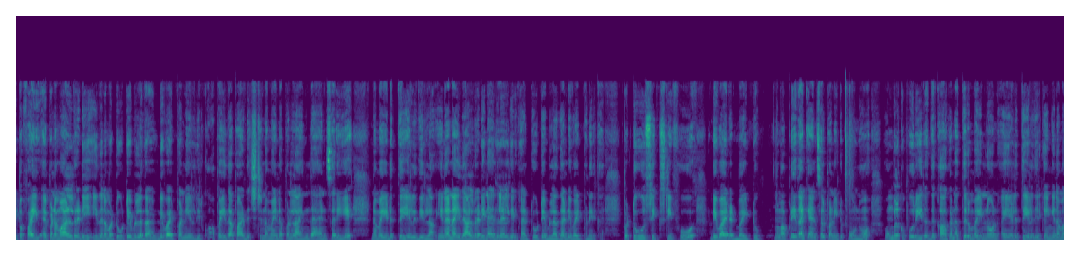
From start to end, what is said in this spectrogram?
இப்போ ஃபைவ் இப்போ நம்ம ஆல்ரெடி இதை நம்ம டூ டேபிளில் தான் டிவைட் பண்ணி எழுதியிருக்கோம். அப்போ இதை அப்போ அடிச்சுட்டு நம்ம என்ன பண்ணலாம்? இந்த ஆன்சரையே நம்ம எடுத்து எழுதிடலாம். ஏன்னா நான் இது ஆல்ரெடி நான் இதில் எழுதியிருக்கேன்? டூ டேபிளாக தான் டிவைட் பண்ணியிருக்கேன். இப்போ two sixty four divided by two நம்ம அப்படியே தான் கேன்சல் பண்ணிட்டு போகணும். உங்களுக்கு புரியறதுக்காக நான் திரும்ப இன்னொன்று எழுத்து எழுதியிருக்கேன். இங்கே நம்ம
